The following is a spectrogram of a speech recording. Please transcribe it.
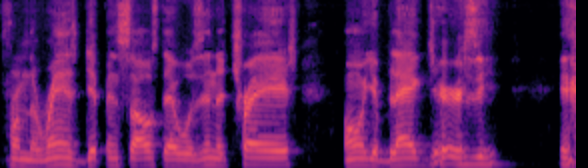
from the ranch dipping sauce that was in the trash on your black jersey. you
